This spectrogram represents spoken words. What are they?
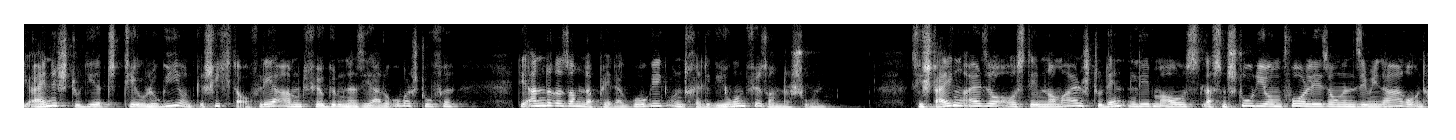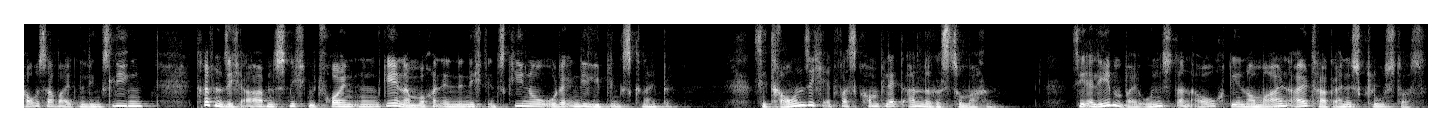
Die eine studiert Theologie und Geschichte auf Lehramt für gymnasiale Oberstufe, die andere Sonderpädagogik und Religion für Sonderschulen. Sie steigen also aus dem normalen Studentenleben aus, lassen Studium, Vorlesungen, Seminare und Hausarbeiten links liegen, treffen sich abends nicht mit Freunden, gehen am Wochenende nicht ins Kino oder in die Lieblingskneipe. Sie trauen sich etwas komplett anderes zu machen. Sie erleben bei uns dann auch den normalen Alltag eines Klosters.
